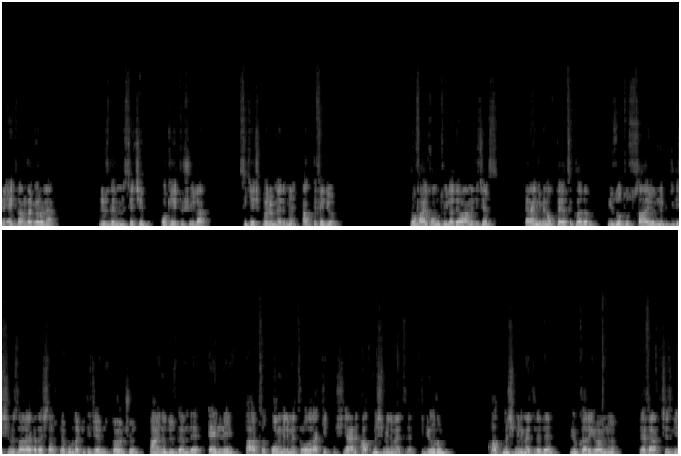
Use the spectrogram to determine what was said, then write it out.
Ve ekranda görünen düzlemimi seçip OK tuşuyla sketch bölümlerimi aktif ediyorum. Profil komutuyla devam edeceğiz. Herhangi bir noktaya tıkladım. 130 sağ yönlü bir gidişimiz var arkadaşlar. Ve burada gideceğimiz ölçü aynı düzlemde 50 artı 10 mm olarak gitmiş. Yani 60 mm gidiyorum. 60 mm'de yukarı yönlü referans çizgi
